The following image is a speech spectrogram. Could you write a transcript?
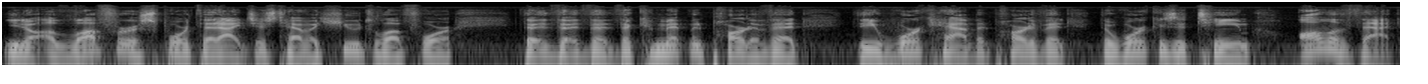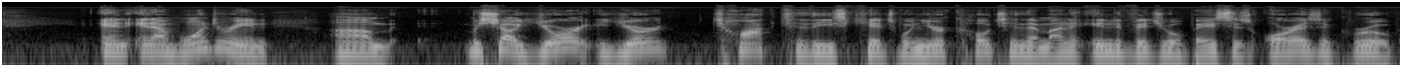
You know, a love for a sport that I just have a huge love for, the the the, the commitment part of it, the work habit part of it, the work as a team, all of that. And and I'm wondering, um, Michelle, your your talk to these kids when you're coaching them on an individual basis or as a group,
